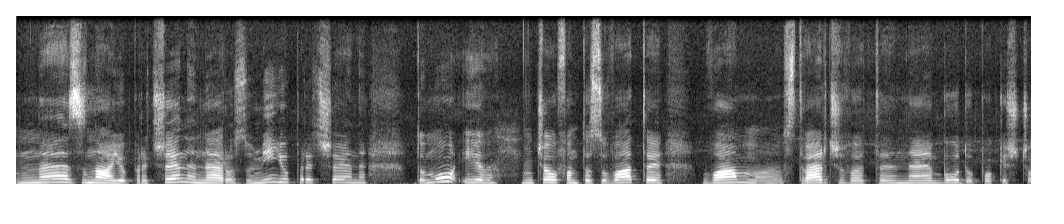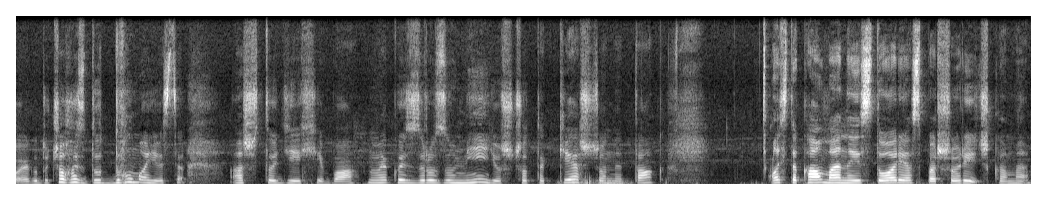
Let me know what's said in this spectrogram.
не знаю причини, не розумію причини, тому і нічого фантазувати вам, е, стверджувати не буду поки що. Як до чогось додумаюся, аж тоді хіба. Ну, якось зрозумію, що таке, що не так. Ось така в мене історія з першорічками.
